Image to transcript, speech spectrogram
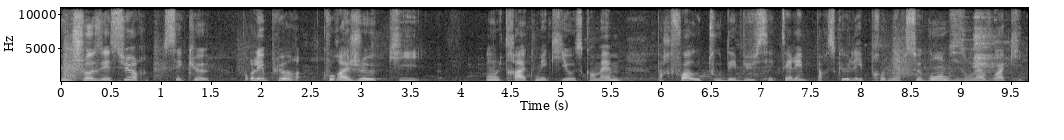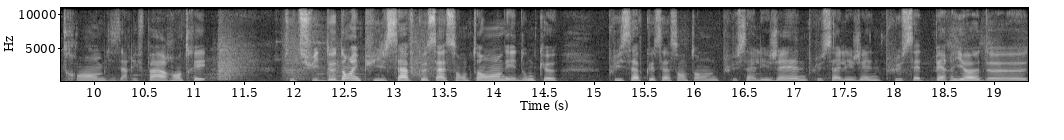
une chose est sûre, c'est que pour les plus courageux qui ont le trac mais qui osent quand même, parfois au tout début, c'est terrible parce que les premières secondes, ils ont la voix qui tremble, ils n'arrivent pas à rentrer tout de suite dedans et puis ils savent que ça s'entende et donc euh, plus ils savent que ça s'entende, plus ça les gêne, plus ça les gêne, plus cette période euh,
